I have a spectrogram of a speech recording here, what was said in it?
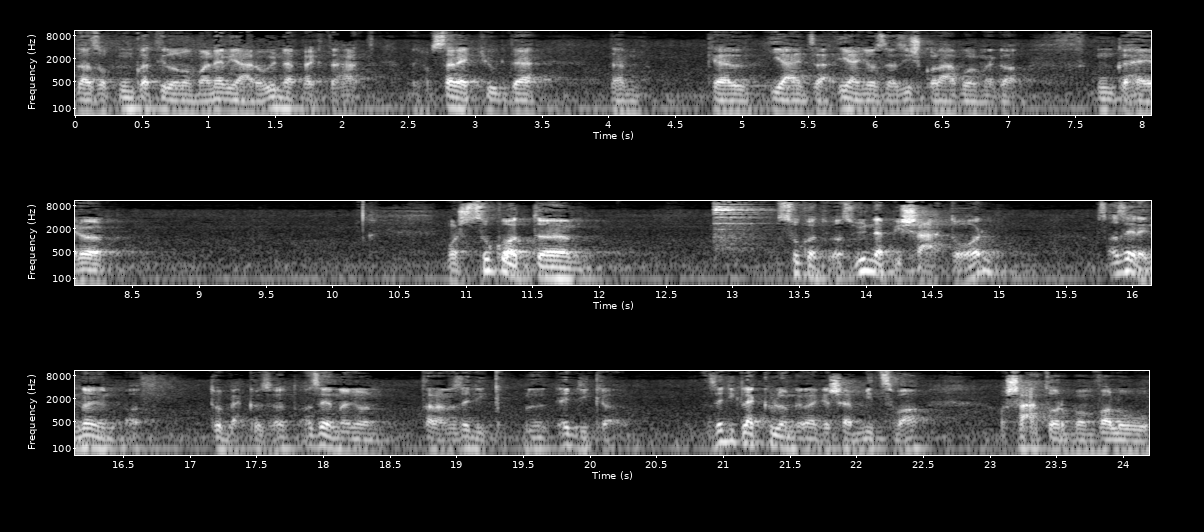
de azok munkatilalommal nem járó ünnepek, tehát szeretjük, de nem kell hiányozni az iskolából, meg a munkahelyről. Most szukott, szukott az ünnepi sátor, az azért egy nagyon, a többek között, azért nagyon, talán az egyik, egyik, az egyik legkülönlegesebb micva a sátorban való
